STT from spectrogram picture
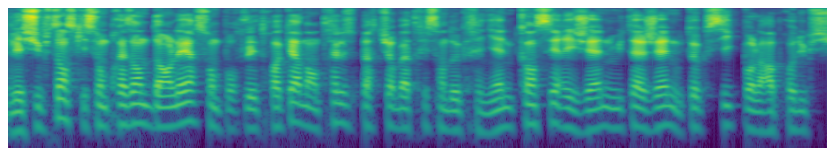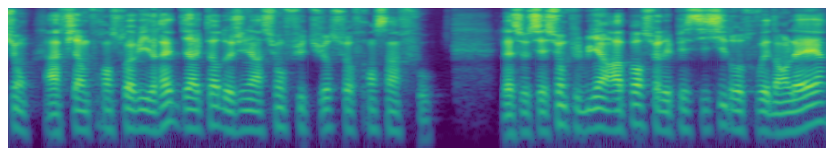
Les substances qui sont présentes dans l'air sont pour les trois quarts d'entre elles perturbatrices endocriniennes, cancérigènes, mutagènes ou toxiques pour la reproduction, affirme François Villered, directeur de Génération Future sur France Info. L'association publie un rapport sur les pesticides retrouvés dans l'air,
